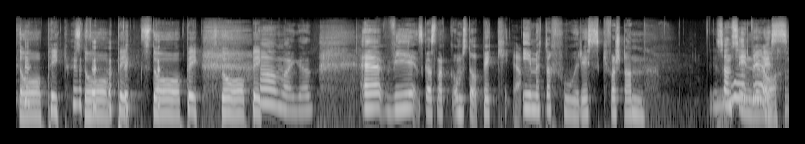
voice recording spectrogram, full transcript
Ståpikk, ståpikk, ståpikk, ståpikk. Oh my god. Eh, vi skal snakke om ståpikk Ja. i metaforisk forstand. Sannsynligvis.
